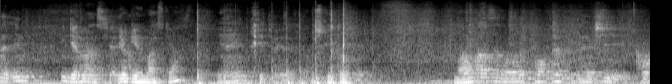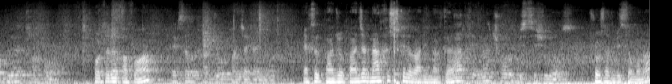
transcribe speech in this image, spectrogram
Ne, in, in germanski ya. Yok germanski ha? Yine xitoy. İş xitoy. Ne? Bazı böyle portre, e, şey, portre kafa. Portrede kafa ha? Eksel pancak pancak aynı. Eksel pancak pancak narxı chiqadi varinaka? Narxi 420 shu yoz. 420 so'm ha?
